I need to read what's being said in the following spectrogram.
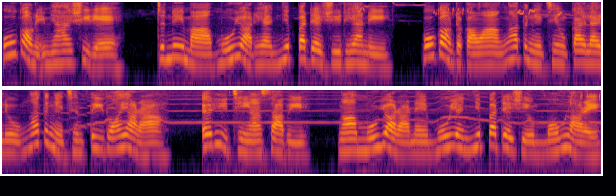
ပိုးကောင်တွေအများကြီးရှိတယ်ဒီနေ့မှာမိုးရွာထဲကညစ်ပတ်တဲ့ရေထဲကနေပိုးကောင်တစ်ကောင်ကငါတငယ်ချင်းကိုကိုက်လိုက်လို့ငါတငယ်ချင်းတီသွားရတာအဲ့ဒီအချိန်ကစပြီးငါမိုးရွာတာနဲ့မိုးရဲ့ညစ်ပတ်တဲ့ရေကိုမုန်းလာတယ်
